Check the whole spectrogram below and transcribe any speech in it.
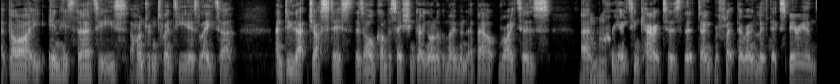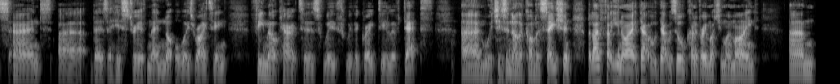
a guy in his 30s, 120 years later, and do that justice? There's a whole conversation going on at the moment about writers um, mm-hmm. creating characters that don't reflect their own lived experience. And uh, there's a history of men not always writing female characters with with a great deal of depth, um, which is another conversation. But I felt, you know, I, that that was all kind of very much in my mind. Um,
